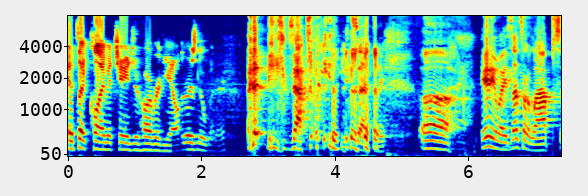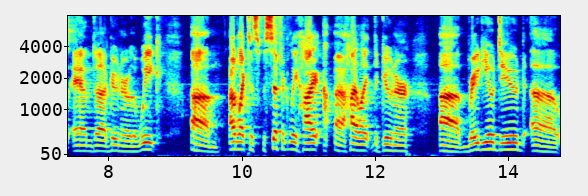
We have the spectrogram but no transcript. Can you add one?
It's like climate change at Harvard Yale. There is no winner. exactly, exactly. Uh, anyways, that's our laps and uh, Gooner of the week. Um, I would like to specifically hi- uh, highlight the Gooner uh, radio dude, uh,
